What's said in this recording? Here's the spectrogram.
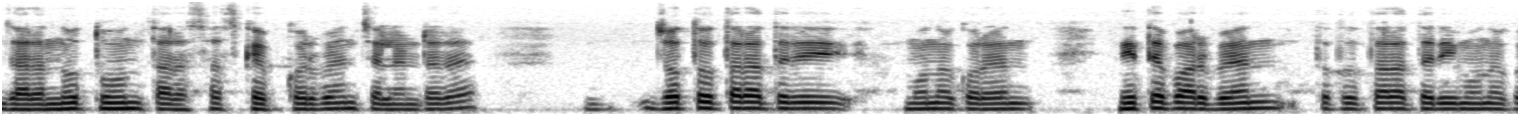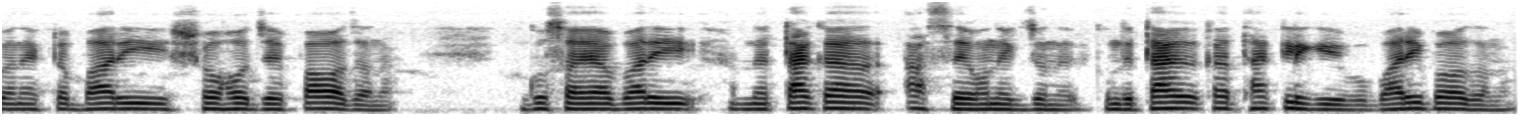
যারা নতুন তারা সাবস্ক্রাইব করবেন চ্যানেলটারে। যত তাড়াতাড়ি মনে করেন নিতে পারবেন, তত তাড়াতাড়ি মনে করেন একটা বাড়ি সহজে পাওয়া যায় না। গুছায়া বাড়ি, আপনার টাকা আছে অনেকজনের, কিন্তু টাকা থাকলে কি বাড়ি পাওয়া যায় না।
